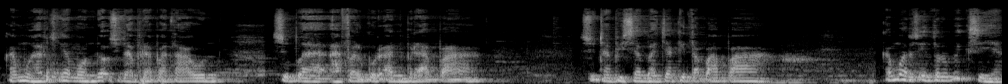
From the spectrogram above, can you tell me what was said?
Kamu harusnya mondok sudah berapa tahun? Sudah hafal Quran berapa? Sudah bisa baca kitab apa? Kamu harus introspeksi ya.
